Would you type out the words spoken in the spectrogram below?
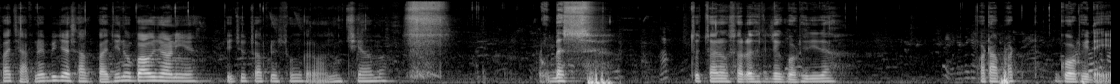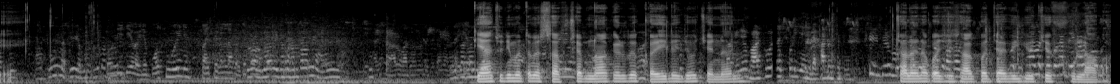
પછી આપણે બીજા શાકભાજીનો ભાવ જાણીએ. બીજું તો આપણે શું કરવાનું છે આમાં? બસ. તો ચાલો સરસ રીતે ગોઠવી દીધા. ફટાફટ ગોઠવી દઈએ. ત્યાં સુધીમાં તમે સબસ્ક્રાઈબ ના કર્યું તો કરી લેજો ચેનલ. ચાલો એના પછી શાકભાજી આવી ગયું છે ફુલાવા.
